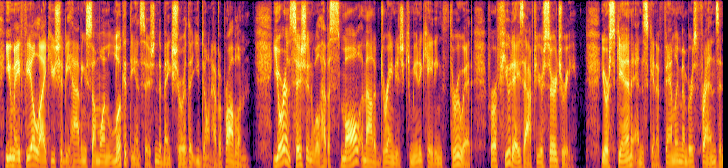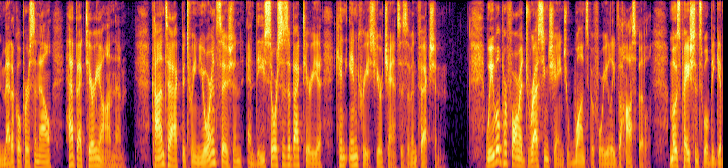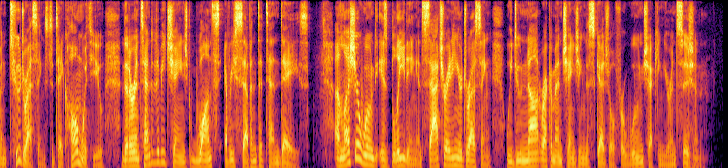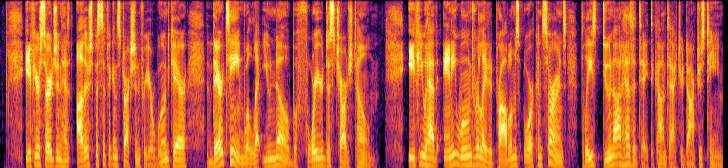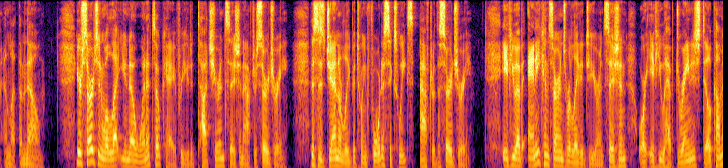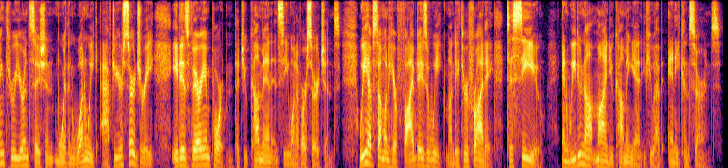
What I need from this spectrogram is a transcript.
You may feel like you should be having someone look at the incision to make sure that you don't have a problem. Your incision will have a small amount of drainage communicating through it for a few days after your surgery. Your skin and the skin of family members, friends, and medical personnel have bacteria on them. Contact between your incision and these sources of bacteria can increase your chances of infection. We will perform a dressing change once before you leave the hospital. Most patients will be given two dressings to take home with you that are intended to be changed once every 7 to 10 days. Unless your wound is bleeding and saturating your dressing, we do not recommend changing the schedule for wound checking your incision. If your surgeon has other specific instruction for your wound care, their team will let you know before you're discharged home. If you have any wound related problems or concerns, please do not hesitate to contact your doctor's team and let them know. Your surgeon will let you know when it's okay for you to touch your incision after surgery. This is generally between four to six weeks after the surgery. If you have any concerns related to your incision, or if you have drainage still coming through your incision more than one week after your surgery, it is very important that you come in and see one of our surgeons. We have someone here five days a week, Monday through Friday, to see you, and we do not mind you coming in if you have any concerns.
